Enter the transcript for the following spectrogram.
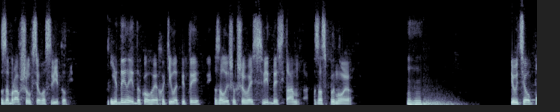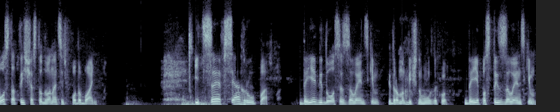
забравши у всього світу. Єдиний, до кого я хотіла піти, залишивши весь світ десь там за спиною. Угу. І у цього поста 1112 вподобань. І це вся група, де є відоси з Зеленським під романтичну музику, де є пости з Зеленським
